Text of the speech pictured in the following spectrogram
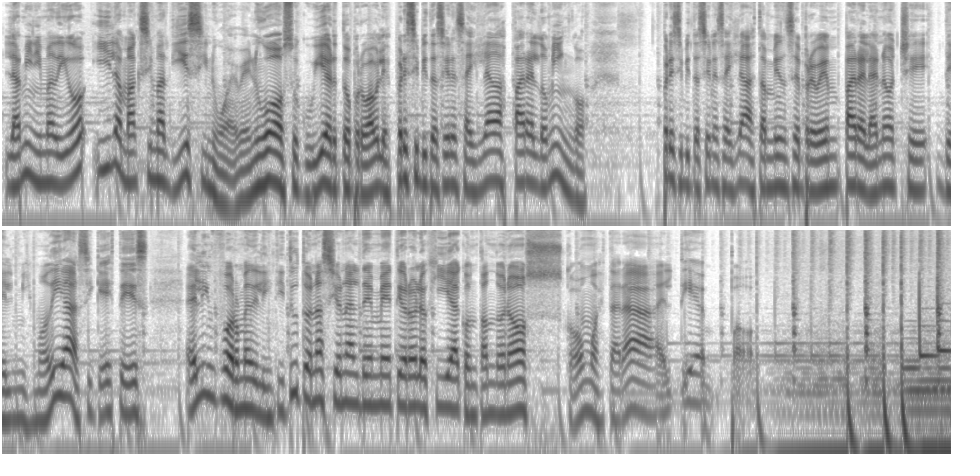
La mínima, digo, y la máxima 19. Nuboso, cubierto, probables precipitaciones aisladas para el domingo. Precipitaciones aisladas también se prevén para la noche del mismo día, así que este es el informe del Instituto Nacional de Meteorología contándonos cómo estará el tiempo. Pam.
